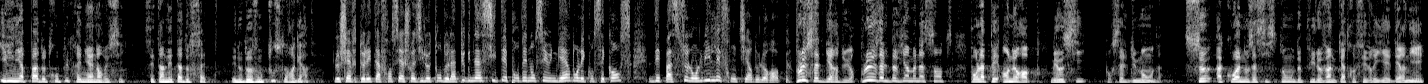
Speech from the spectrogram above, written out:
il n'y a pas de troupes ukrainiennes en Russie. C'est un état de fait et nous devons tous le regarder. Le chef de l'État français a choisi le ton de la pugnacité pour dénoncer une guerre dont les conséquences dépassent selon lui les frontières de l'Europe. Plus cette guerre dure, plus elle devient menaçante pour la paix en Europe, mais aussi pour celle du monde. Ce à quoi nous assistons depuis le 24 février dernier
